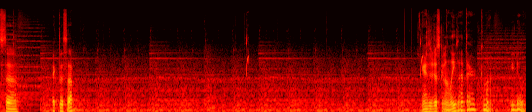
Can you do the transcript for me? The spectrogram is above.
Wants to pick this up? You guys are just gonna leave that there? Come on. What are you doing?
